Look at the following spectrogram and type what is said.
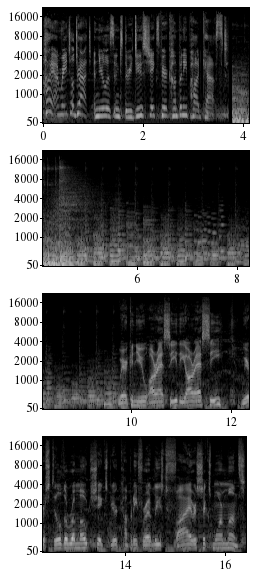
Hi, I'm Rachel Dratch, and you're listening to the Reduced Shakespeare Company podcast. Where can you RSC the RSC? We're still the remote Shakespeare company for at least five or six more months,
